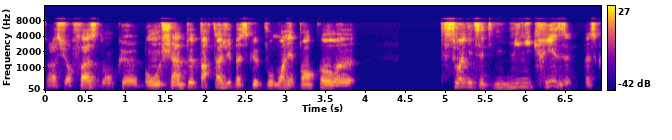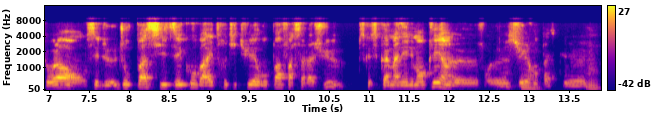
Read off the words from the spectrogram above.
dans la surface. Donc bon, je suis un peu partagé parce que pour moi, on n'est pas encore soigner de cette mini crise parce que voilà on sait toujours pas si Zeko va être titulaire ou pas face à la Juve parce que c'est quand même un élément clé hein, Zeko parce que mm.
